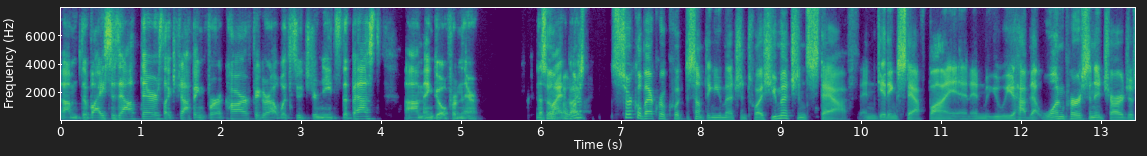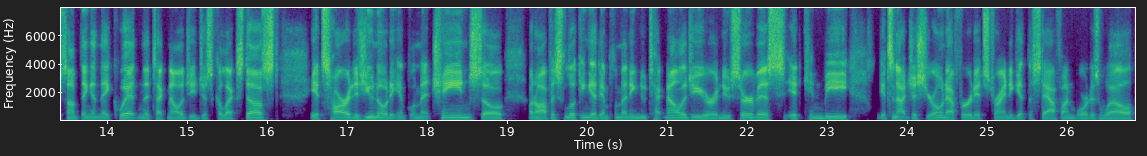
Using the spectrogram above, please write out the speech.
um, devices out there. It's like shopping for a car. Figure out what suits your needs the best, um, and go from there. That's so my advice circle back real quick to something you mentioned twice. You mentioned staff and getting staff buy-in, and you, you have that one person in charge of something, and they quit, and the technology just collects dust. It's hard, as you know, to implement change. So, an office looking at implementing new technology or a new service, it can be. It's not just your own effort; it's trying to get the staff on board as well.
